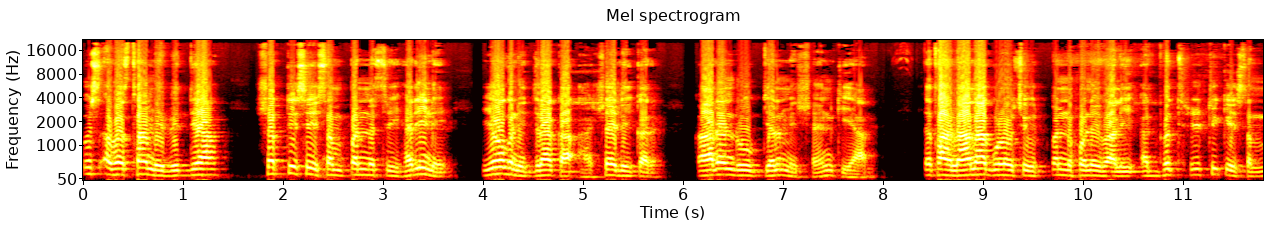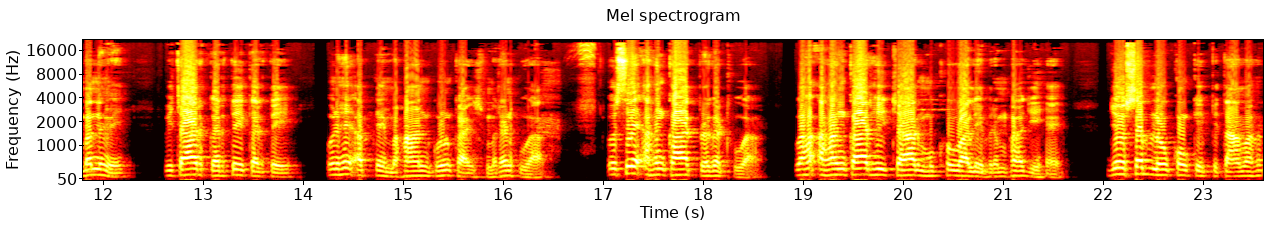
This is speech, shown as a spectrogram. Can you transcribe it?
उस अवस्था में विद्या, शक्ति से संपन्न श्री हरि ने योग निद्रा का आश्रय लेकर कारण रूप जल में शयन किया, तथा नाना गुणों से उत्पन्न होने वाली अद्भुत सृष्टि के संबंध में विचार करते करते उन्हें अपने महान गुण का स्मरण हुआ। उसे अहंकार प्रकट हुआ। वह अहंकार ही चार मुखों वाले ब्रह्मा जी हैं, जो सब लोगों के पितामह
